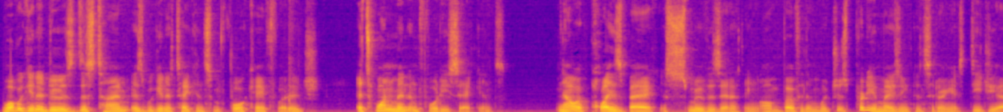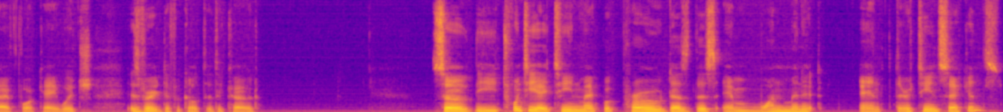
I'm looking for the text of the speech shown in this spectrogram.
What we're going to do is this time is we're going to take in some 4K footage. It's 1 minute and 40 seconds. Now it plays back as smooth as anything on both of them, which is pretty amazing considering it's DJI 4K, which is very difficult to decode. So the 2018 MacBook Pro does this in 1 minute and 13 seconds.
